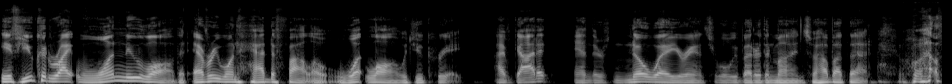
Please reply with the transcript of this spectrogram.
If you could write one new law that everyone had to follow, what law would you create? I've got it, and there's no way your answer will be better than mine. So how about that? Well,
